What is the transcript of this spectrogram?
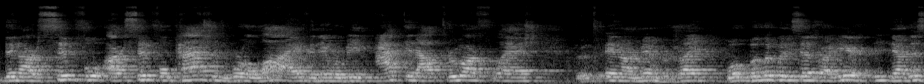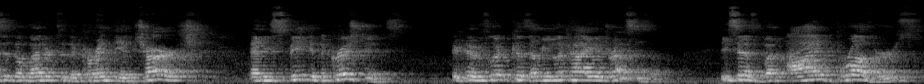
then our sinful, our sinful passions were alive and they were being acted out through our flesh in our members, right? Well, but look what he says right here. Now, this is the letter to the Corinthian church, and he's speaking to Christians. Because look, because I mean, look how he addresses them. He says, But I, brothers,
